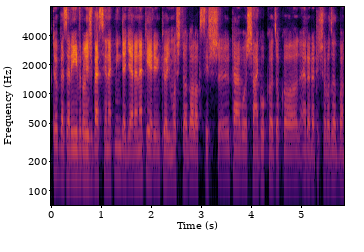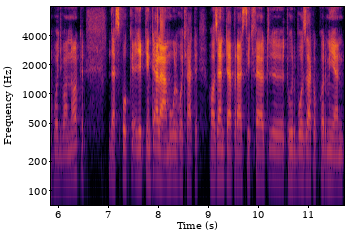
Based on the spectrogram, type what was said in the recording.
több ezer évről is beszélnek, mindegy, erre ne térjünk ki, hogy most a galaxis távolságok azok az eredeti sorozatban hogy vannak, de Spock egyébként elámul, hogy hát ha az Enterprise-t így felturbózzák, akkor milyen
